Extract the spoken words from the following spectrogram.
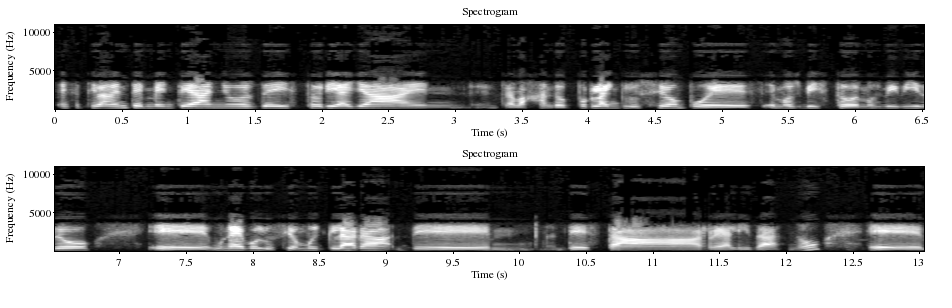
efectivamente en 20 años de historia ya en, trabajando por la inclusión, pues hemos visto, hemos vivido eh, una evolución muy clara de, esta realidad, ¿no? Eh,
